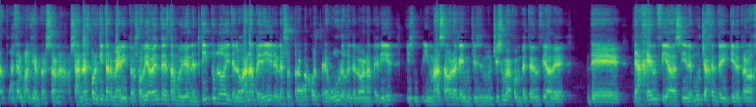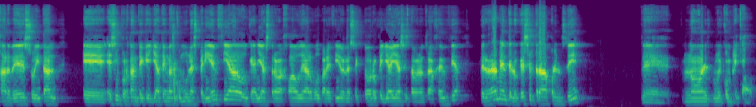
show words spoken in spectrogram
lo puede hacer cualquier persona. O sea, no es por quitar méritos. Obviamente está muy bien el título y te lo van a pedir en esos trabajos, seguro que te lo van a pedir. Y, más ahora que hay muchísima, muchísima competencia de, de, de, agencias y de mucha gente que quiere trabajar de eso y tal. Eh, es importante que ya tengas como una experiencia o que hayas trabajado de algo parecido en el sector o que ya hayas estado en otra agencia pero realmente lo que es el trabajo en sí eh, no es muy complicado.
